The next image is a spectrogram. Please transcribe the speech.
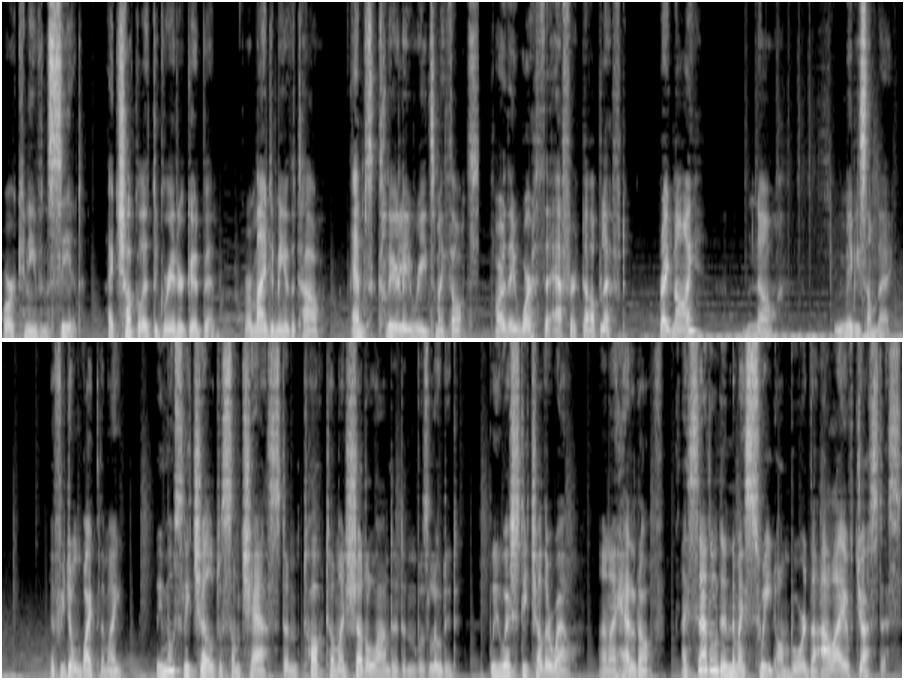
or can even see it. I chuckle at the greater good bit, reminded me of the Tau. Emps clearly reads my thoughts. Are they worth the effort to uplift? Right now? No. Maybe someday. If we don't wipe them out. We mostly chilled with some chest and talked till my shuttle landed and was loaded. We wished each other well, and I headed off. I settled into my suite on board the Ally of Justice.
